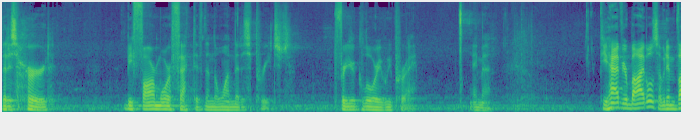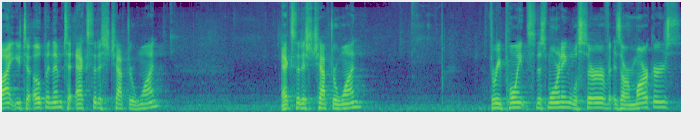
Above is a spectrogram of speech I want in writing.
that is heard be far more effective than the one that is preached. For your glory, we pray. Amen. If you have your Bibles, I would invite you to open them to Exodus chapter 1. Exodus chapter 1. Three points this morning will serve as our markers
